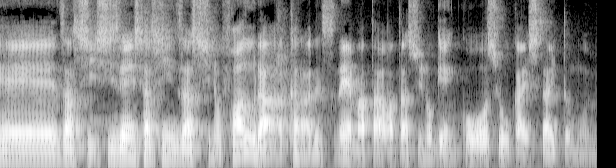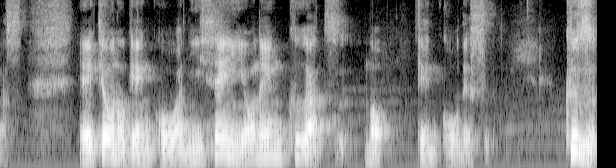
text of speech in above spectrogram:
えー、雑誌自然写真雑誌のファウラーからですねまた私の原稿を紹介したいと思います、えー、今日の原稿は2004年9月の原稿です。クズ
